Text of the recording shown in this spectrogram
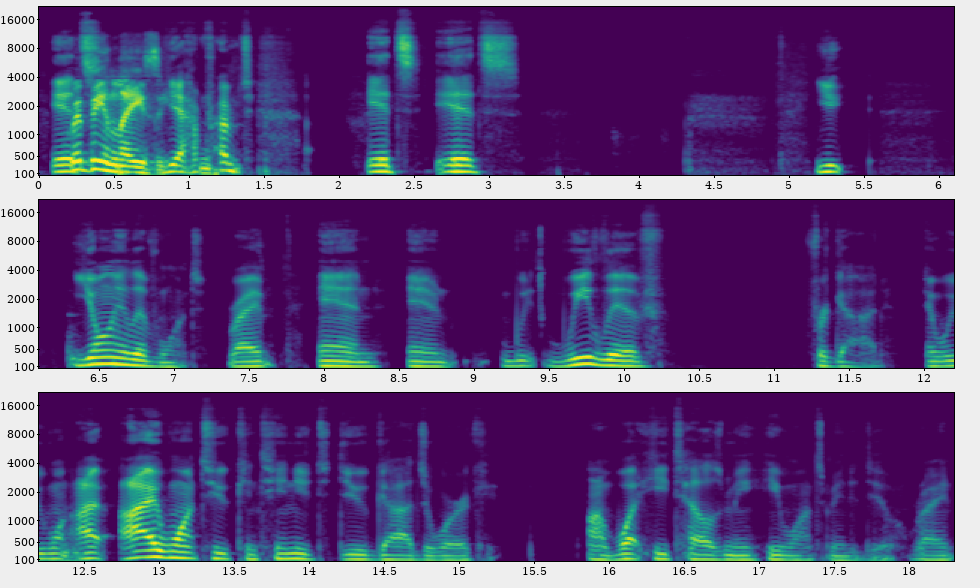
Quit being lazy. yeah, I'm, it's it's you you only live once, right? And and we we live for God, and we want I I want to continue to do God's work on what He tells me He wants me to do, right?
